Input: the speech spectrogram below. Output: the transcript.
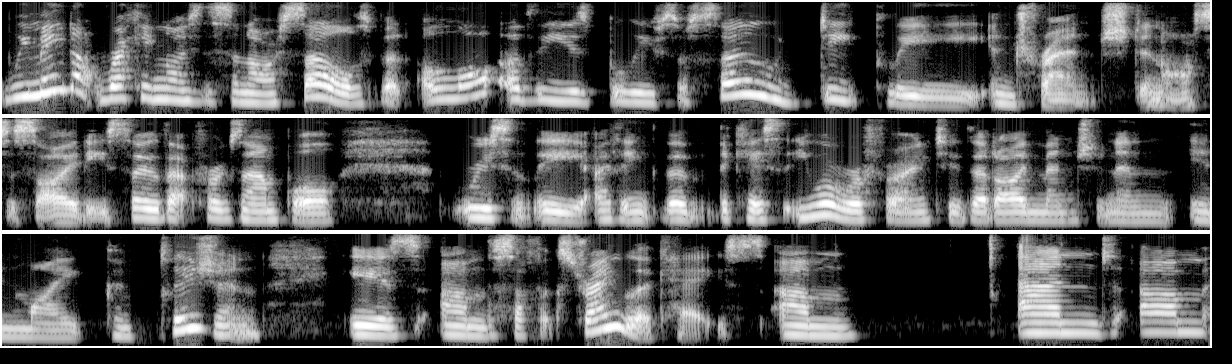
we may not recognize this in ourselves, but a lot of these beliefs are so deeply entrenched in our society. So that, for example, recently, I think the, the case that you were referring to that I mentioned in, in my conclusion is um, the Suffolk Strangler case. Um, and um,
